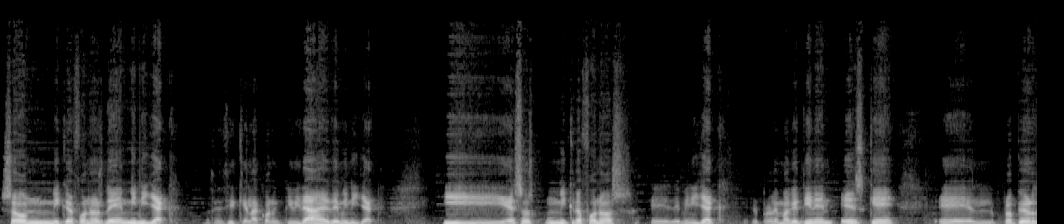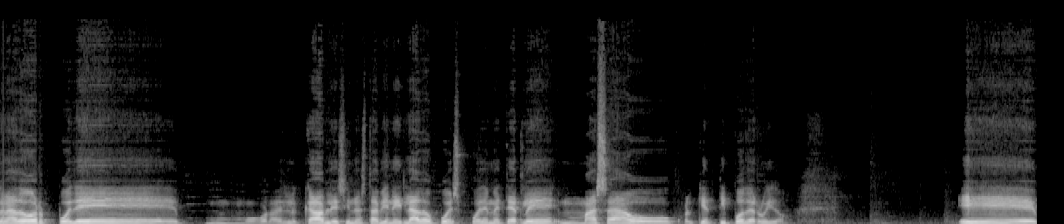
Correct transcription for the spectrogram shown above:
son micrófonos de mini jack. Es decir, que la conectividad es de mini jack. Y esos micrófonos eh, de mini jack, el problema que tienen es que el propio ordenador puede, o el cable si no está bien aislado, pues puede meterle masa o cualquier tipo de ruido. Eh,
